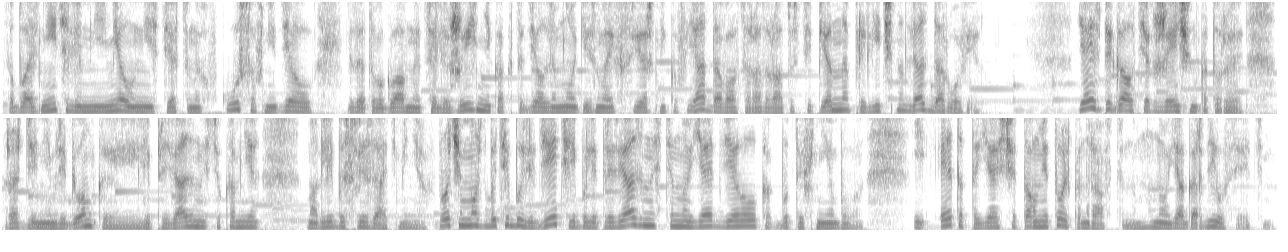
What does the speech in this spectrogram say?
соблазнителем, не имел неестественных вкусов, не делал из этого главной цели жизни, как это делали многие из моих сверстников. Я отдавался разврату степенно, прилично, для здоровья. Я избегал тех женщин, которые рождением ребенка или привязанностью ко мне могли бы связать меня. Впрочем, может быть, и были дети, и были привязанности, но я делал, как будто их не было. И это-то я считал не только нравственным, но я гордился этим.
